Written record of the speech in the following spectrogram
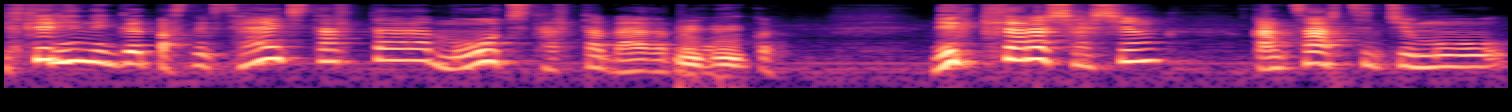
Тэгэхээр хин ингээд бас нэг сайнч талтай, мууч талтай байгаад байгаа байхгүй. Нэг талаараа шашин ганцаардсан ч юм уу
